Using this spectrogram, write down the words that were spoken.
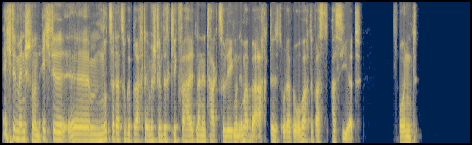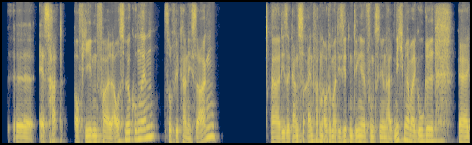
äh, echte Menschen und echte äh, Nutzer dazu gebracht, ein bestimmtes Klickverhalten an den Tag zu legen und immer beachtet oder beobachtet, was passiert passiert. Und äh, es hat auf jeden Fall Auswirkungen, so viel kann ich sagen. Äh, diese ganz einfachen automatisierten Dinge funktionieren halt nicht mehr, weil Google äh,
